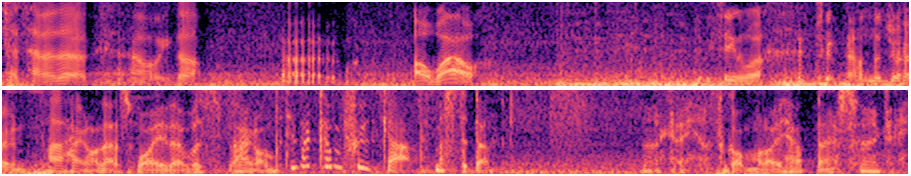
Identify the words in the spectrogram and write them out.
Let's have a look. Oh, what you got? Oh. Oh wow. Have you seen where I took down the drone? Ah, hang on, that's why that was. Hang on, did that come through the gap? It Must have done. Okay, I've forgotten what I had there. So okay.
